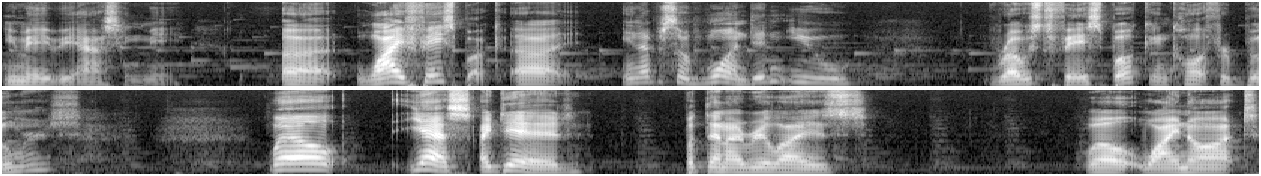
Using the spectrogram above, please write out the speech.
you may be asking me. Uh, why Facebook? Uh, in episode one, didn't you roast Facebook and call it for boomers? Well, yes, I did. But then I realized, well, why not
